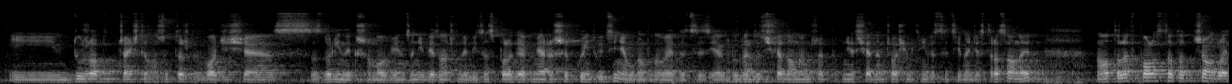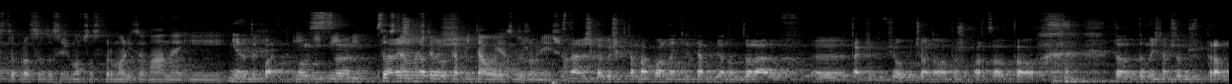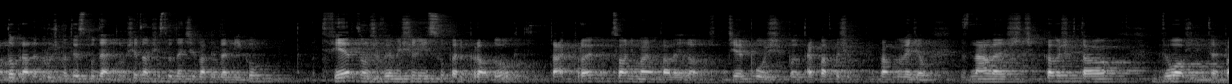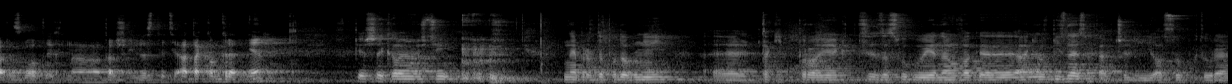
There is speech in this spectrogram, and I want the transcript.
I duża część tych osób też wywodzi się z, z Doliny Krzemowej, więc oni wiedzą, na czym ten biznes polega w miarę szybko, intuicyjnie mogą podejmować decyzje, jakby mhm. będąc świadomym, że pewnie 7 czy 8 tych inwestycji będzie straconych. No tyle w Polsce to ciągle jest to proces dosyć mocno sformalizowany i, Nie, no dokładnie. I, i, i dostępność kogoś, tego kapitału jest dużo mniejsza. Znaleźć kogoś, kto ma wolne kilka milionów dolarów, yy, tak żeby wziął, wyciągnął, o proszę bardzo, to, to domyślam się, że to może być problem. Dobra, ale wróćmy do tych studentów. Siedzą ci studenci w akademiku, twierdzą, że wymyślili super produkt, tak, projekt, co oni mają dalej robić, gdzie pójść, bo tak łatwo się Pan powiedział, znaleźć kogoś, kto wyłoży im te parę złotych na dalsze inwestycje. A tak konkretnie? W pierwszej kolejności najprawdopodobniej e, taki projekt zasługuje na uwagę aniołów biznesu, tak, czyli osób, które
